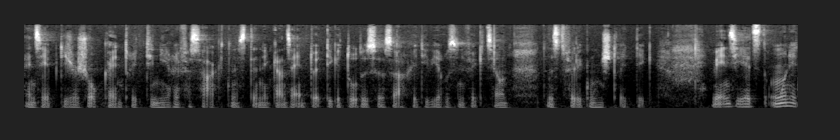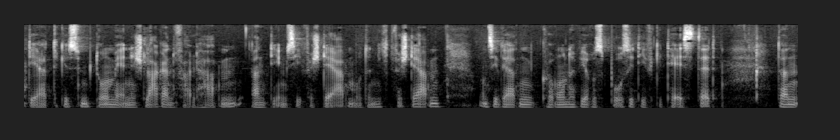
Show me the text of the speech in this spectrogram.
ein septischer Schock eintritt, die Niere versagt, dann ist eine ganz eindeutige Todesursache, die Virusinfektion. Das ist völlig unstrittig. Wenn Sie jetzt ohne derartige Symptome einen Schlaganfall haben, an dem Sie versterben oder nicht versterben und Sie werden Coronavirus positiv getestet, dann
